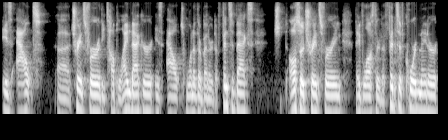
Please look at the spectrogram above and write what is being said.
is out. Uh, transfer the top linebacker is out. One of their better defensive backs also transferring. They've lost their defensive coordinator.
